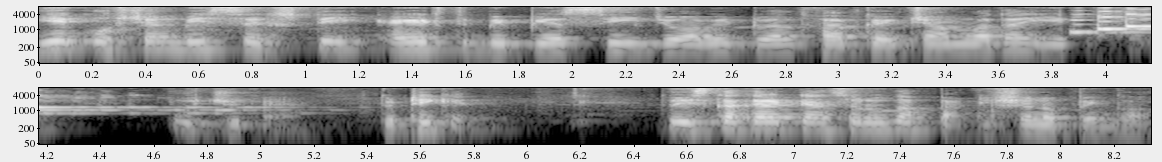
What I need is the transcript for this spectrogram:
ये क्वेश्चन भी सिक्सटी एट्थ बीपीएससी जो अभी ट्वेल्थ फाइव का एग्ज़ाम हुआ था, ये पूछ चुका है। तो ठीक है? तो इसका करेक्ट आंसर होगा partition of Bengal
